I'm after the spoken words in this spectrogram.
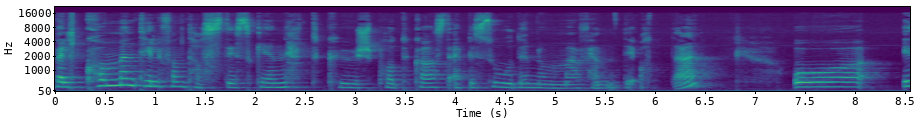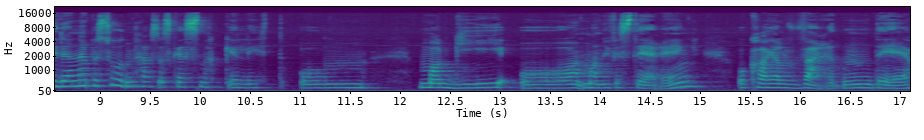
Velkommen til fantastiske nettkurspodkast, episode nummer 58. Og i denne episoden her så skal jeg snakke litt om magi og manifestering. Og hva i all verden det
